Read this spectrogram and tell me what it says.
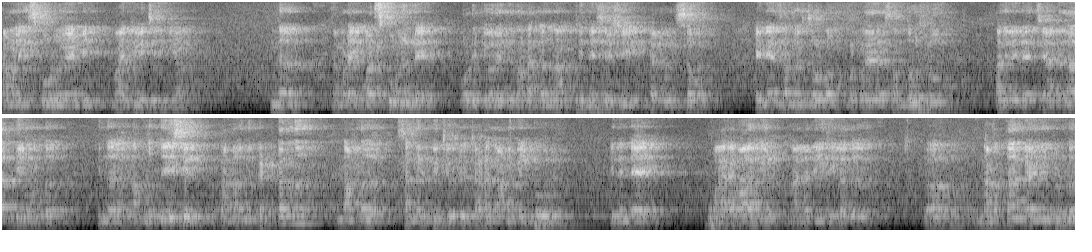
നമ്മൾ ഈ സ്കൂളിന് വേണ്ടി മാറ്റിവെച്ചിരിക്കുകയാണ് ഇന്ന് നമ്മുടെ ഈ ബഡ് സ്കൂളിന്റെ ഓഡിറ്റോറിയത്തിൽ നടക്കുന്ന ഭിന്നശേഷി കലോത്സവം എന്നെ സംബന്ധിച്ചോളം വളരെ സന്തോഷവും അതിലെ ചാരിതാർത്ഥ്യമുണ്ട് ഇന്ന് നമ്മൾ ഉദ്ദേശിച്ചു കാരണം പെട്ടെന്ന് നമ്മൾ സംഘടിപ്പിച്ച ഒരു ചടങ്ങാണെങ്കിൽ പോലും ഇതിന്റെ ഭാരവാഹികൾ നല്ല രീതിയിൽ അത് നടത്താൻ കഴിഞ്ഞിട്ടുണ്ട്.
